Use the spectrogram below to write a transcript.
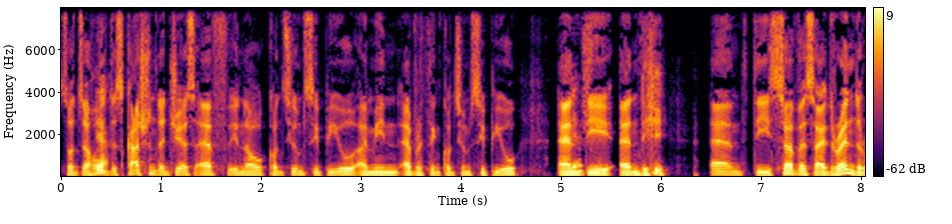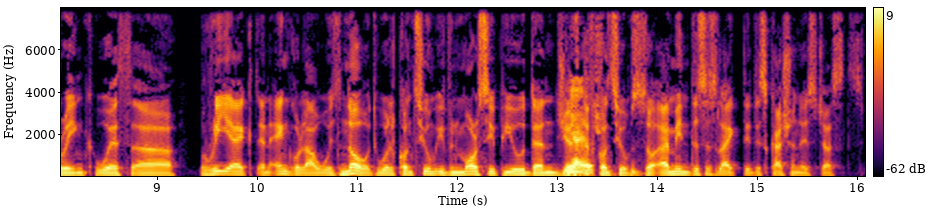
So the whole yeah. discussion that JSF, you know, consumes CPU. I mean, everything consumes CPU, and the sure. and the and the server side rendering with. Uh, React and Angular with Node will consume even more CPU than JSF yeah, consumes. Sure. So I mean, this is like the discussion is just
